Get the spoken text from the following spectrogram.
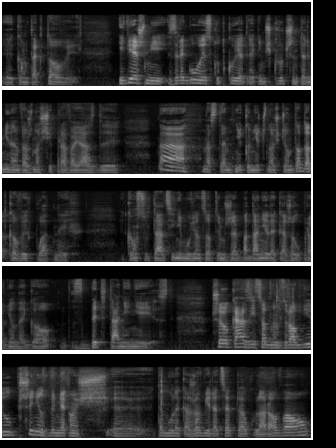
y, kontaktowych. I wierz mi, z reguły skutkuje to jakimś krótszym terminem ważności prawa jazdy, a następnie koniecznością dodatkowych płatnych konsultacji, nie mówiąc o tym, że badanie lekarza uprawnionego zbyt tanie nie jest. Przy okazji, co bym zrobił? Przyniósłbym jakąś e, temu lekarzowi receptę okularową,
